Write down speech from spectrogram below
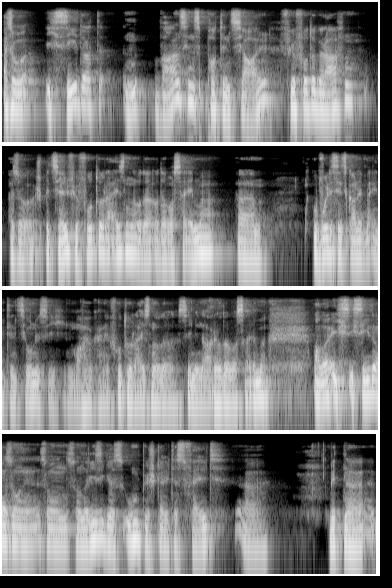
Also ich sehe dort ein Wahnsinnspotenzial für Fotografen, also speziell für Fotoreisen oder, oder was auch immer. Ähm, obwohl das jetzt gar nicht meine Intention ist. Ich mache ja keine Fotoreisen oder Seminare oder was auch immer. Aber ich, ich sehe da so, eine, so, ein, so ein riesiges unbestelltes Feld äh, mit einer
